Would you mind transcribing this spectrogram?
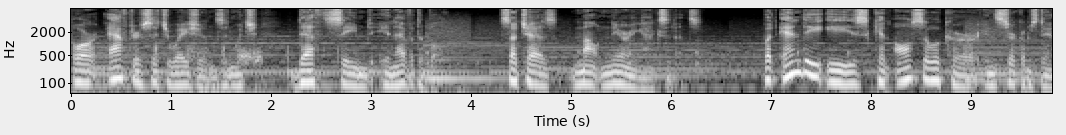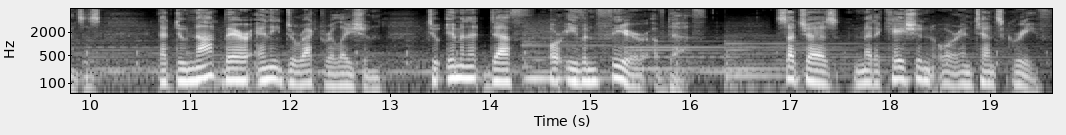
or after situations in which death seemed inevitable, such as mountaineering accidents. But NDEs can also occur in circumstances that do not bear any direct relation to imminent death or even fear of death, such as medication or intense grief,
